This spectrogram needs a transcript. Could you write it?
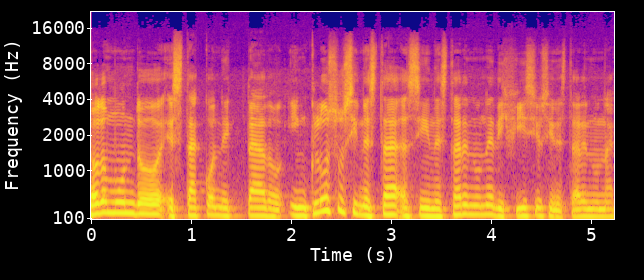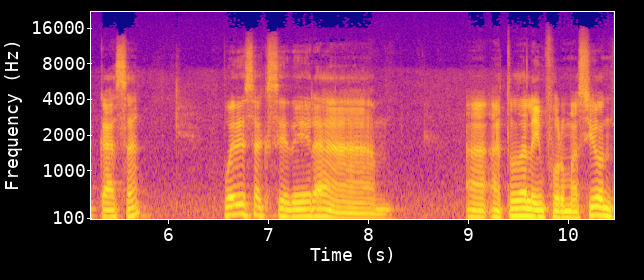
todo mundo está conectado, incluso sin estar, en un edificio, sin estar en una casa, puedes acceder a, toda la información.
